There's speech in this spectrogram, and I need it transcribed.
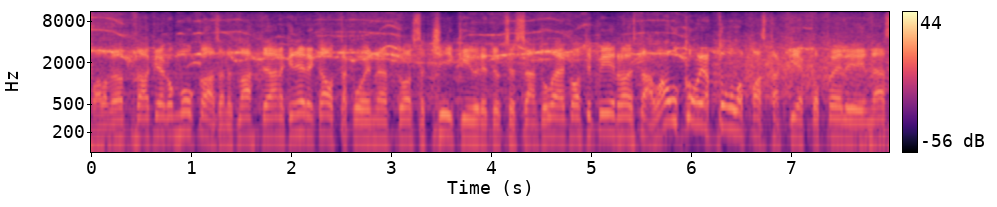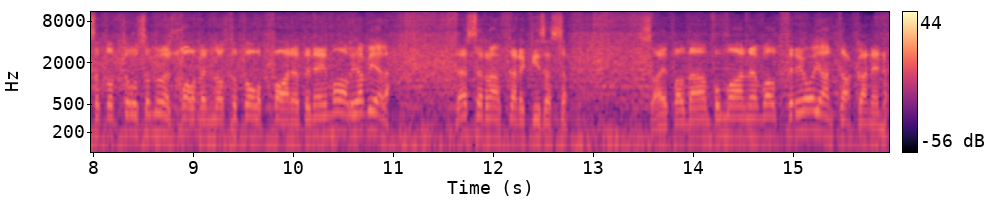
Palve ottaa kiekon mukaansa. Nyt lähtee ainakin eri kautta kuin tuossa Cheeky-yrityksessään. Tulee kohti piirroista. Laukoo ja tolpasta kiekko peliin. Näissä tottelussa myös palven nosto tolppaan, joten ei maalia vielä tässä rankkarikisassa. Saipalta ampumaan Valtteri Ojan takanen.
